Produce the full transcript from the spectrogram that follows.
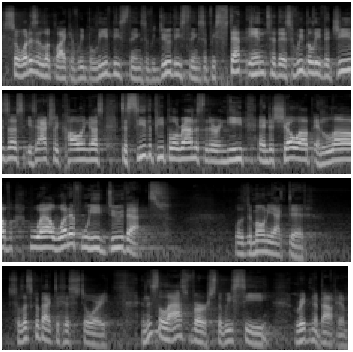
So, what does it look like if we believe these things, if we do these things, if we step into this, if we believe that Jesus is actually calling us to see the people around us that are in need and to show up and love well? What if we do that? Well, the demoniac did. So, let's go back to his story. And this is the last verse that we see written about him.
